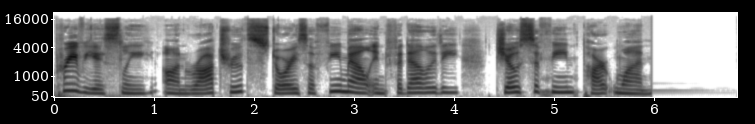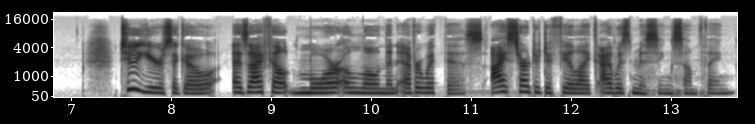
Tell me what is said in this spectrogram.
Previously on Raw Truth Stories of Female Infidelity, Josephine Part 1. Two years ago, as I felt more alone than ever with this, I started to feel like I was missing something.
